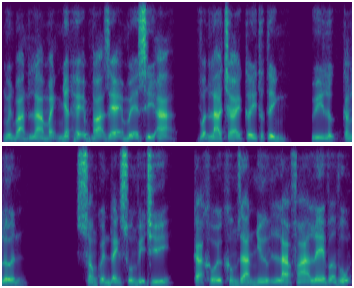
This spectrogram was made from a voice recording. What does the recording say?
nguyên bản là mạnh nhất hệ vạ dẹ mệ xì ạ, vẫn là trái cây thất tỉnh, uy lực càng lớn. Song quyền đánh xuống vị trí, cả khối không gian như là pha lê vỡ vụn,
